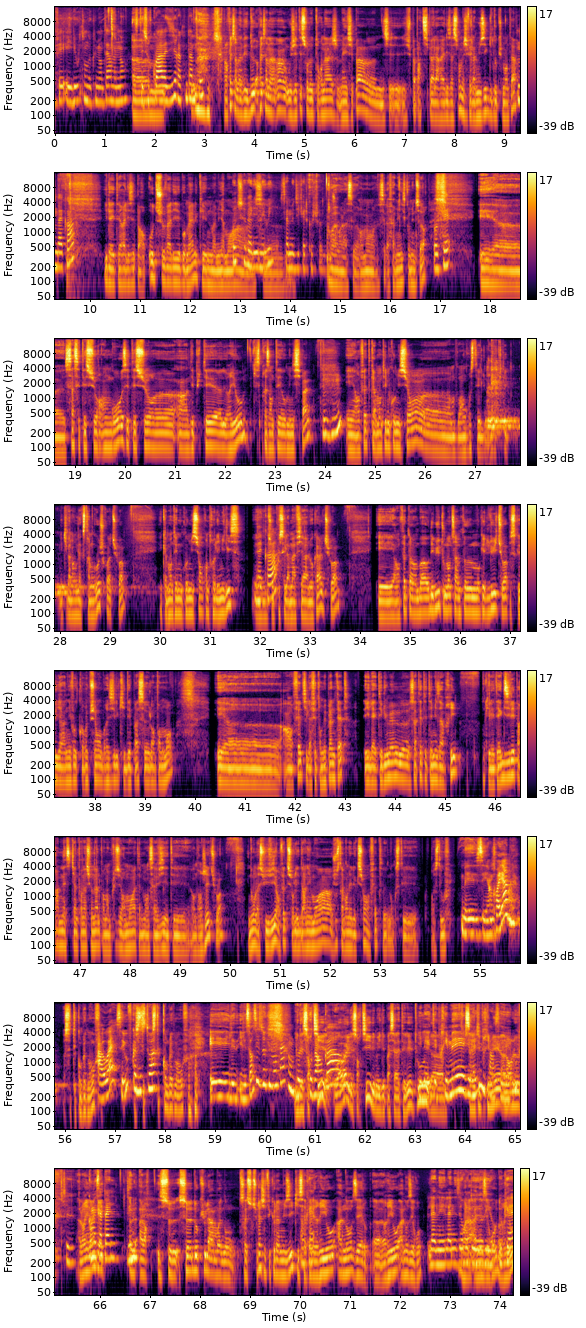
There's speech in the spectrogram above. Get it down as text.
Fait. Et il est où ton documentaire maintenant? C'était Euh, sur quoi? Vas-y, raconte un peu. En fait, il y en avait deux. En fait, il y en a un où j'étais sur le tournage, mais j'ai pas, euh, j'ai j'ai pas participé à la réalisation, mais j'ai fait la musique du documentaire. D'accord. Il a été réalisé par Aude Chevalier Baumel, qui est une mamie à moi. Haute Chevalier, mais C'est, oui, euh, ça me dit quelque chose. Ouais, voilà, c'est vraiment, c'est la famille, c'est comme une sœur. Ok. Et euh, ça, c'était sur, en gros, c'était sur euh, un député de Rio qui se présentait au municipal Mhm. et en fait qui a monté une commission. euh, en gros, c'était l'équivalent de l'extrême gauche, quoi, tu vois, et qui a monté une commission contre les milices. Et D'accord. Du coup, c'est la mafia locale, tu vois. Et en fait, euh, bah, au début, tout le monde s'est un peu moqué de lui, tu vois, parce qu'il y a un niveau de corruption au Brésil qui dépasse euh, l'entendement. Et euh, en fait, il a fait tomber plein de têtes. Et il a été lui-même, sa tête était mise à prix. Donc il a été exilé par Amnesty International pendant plusieurs mois, tellement sa vie était en danger, tu vois. Et nous, on l'a suivi, en fait, sur les derniers mois, juste avant l'élection, en fait. Donc c'était ouais, c'était ouf. Mais c'est incroyable. C'était complètement ouf. Ah ouais, c'est ouf comme histoire. C'était complètement ouf. Et il est, il est sorti ce documentaire On peut Il le est sorti, trouver encore ouais, ouais, il est sorti, il est, il est passé à la télé et tout. Il a été primé, ça a été primé. Enfin, Alors, le- alors, il y en Comment il s'appelle Euh, alors, ce, ce docu-là, moi, ça, sur celui-là, j'ai fait que la musique, il s'appelle Rio Anno Zero. euh, Rio Anno Zero. L'année zéro Voilà, de année Rio. zéro de ok. Rio.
